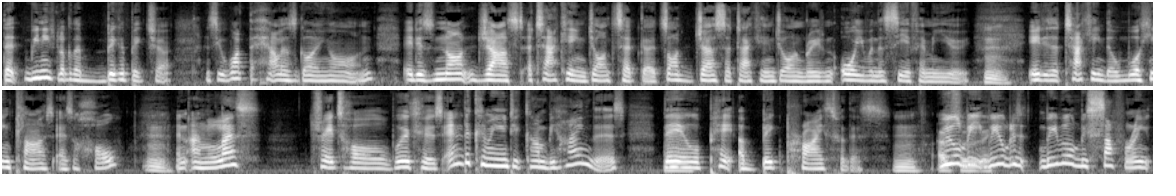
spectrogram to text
That we need to look at the bigger picture and see what the hell is going on. It is not just attacking John Setka. It's not just attacking John Reardon or even the CFMEU. It is attacking the working class as a whole, and unless trades hall workers and the community come behind this, they mm. will pay a big price for this. Mm, we will be we will be we will be suffering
